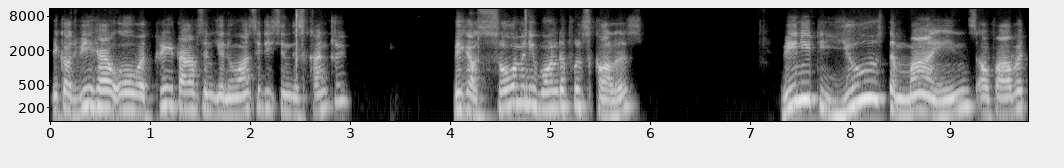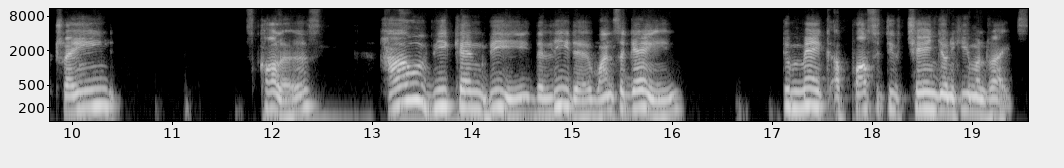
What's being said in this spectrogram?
Because we have over 3,000 universities in this country. We have so many wonderful scholars. We need to use the minds of our trained scholars how we can be the leader once again to make a positive change on human rights,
